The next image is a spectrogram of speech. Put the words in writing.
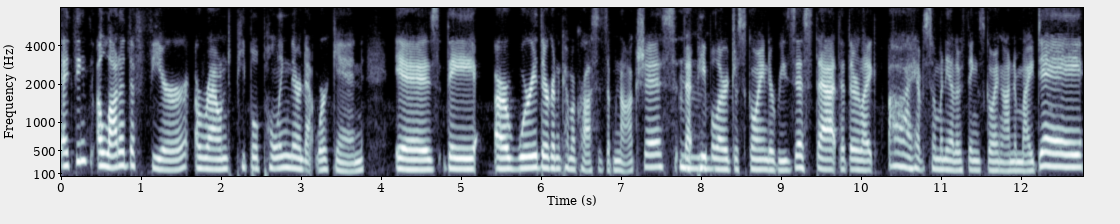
I think a lot of the fear around people pulling their network in is they are worried they're going to come across as obnoxious, mm-hmm. that people are just going to resist that, that they're like, oh, I have so many other things going on in my day.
